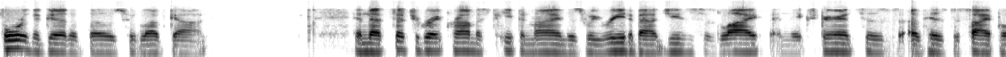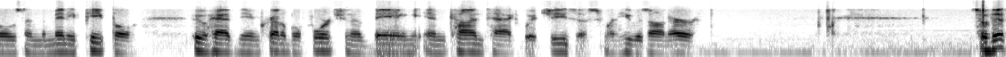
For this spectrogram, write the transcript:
for the good of those who love God. And that's such a great promise to keep in mind as we read about Jesus' life and the experiences of his disciples and the many people who had the incredible fortune of being in contact with Jesus when he was on earth. So this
